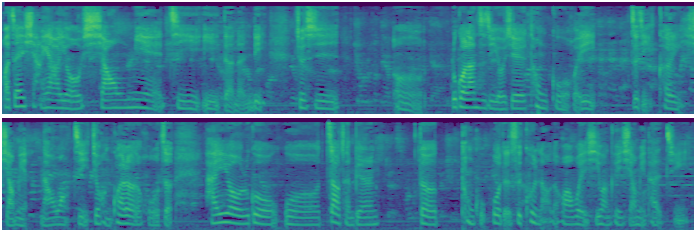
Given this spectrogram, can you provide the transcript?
我在想要有消灭记忆的能力就是呃如果让自己有一些痛苦回忆自己可以消灭然后忘记就很快乐的活着。还有如果我造成别人的痛苦或者是困扰的话我也希望可以消灭他的记忆。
